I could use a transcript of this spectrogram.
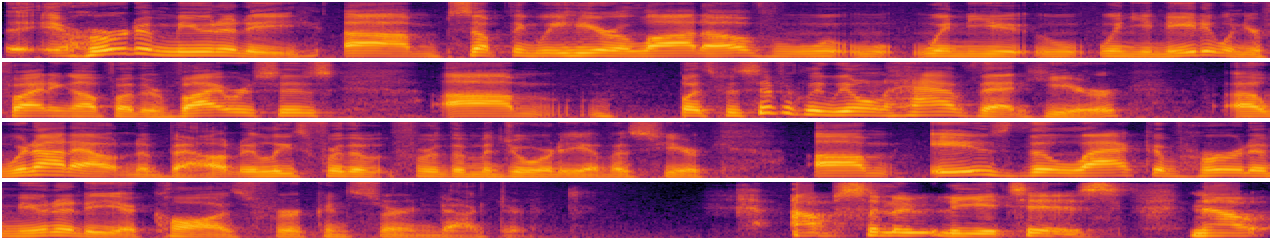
Herd immunity, um, something we hear a lot of when you when you need it, when you're fighting off other viruses. Um, but specifically, we don't have that here. Uh, we're not out and about, at least for the for the majority of us here. Um, is the lack of herd immunity a cause for concern, doctor? Absolutely, it is. Now,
